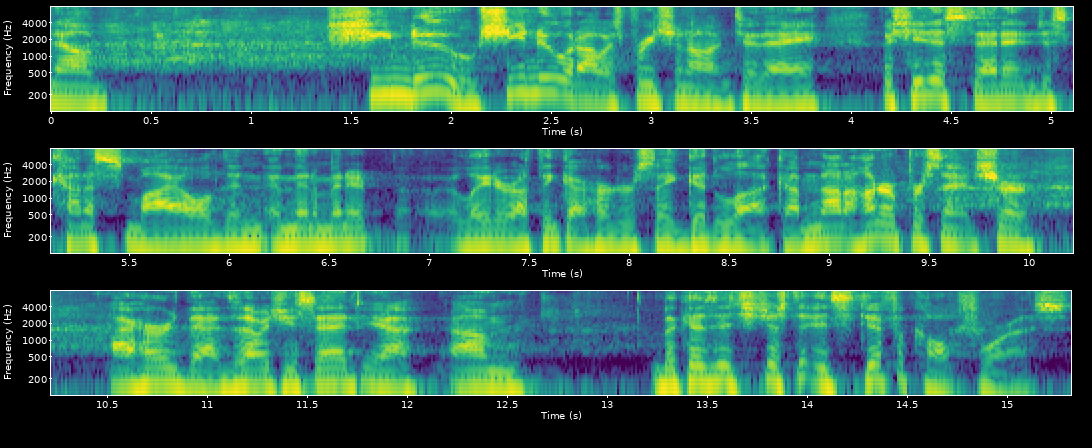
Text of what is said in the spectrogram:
Now, she knew. She knew what I was preaching on today, but she just said it and just kind of smiled. And, and then a minute later, I think I heard her say, Good luck. I'm not 100% sure I heard that. Is that what she said? Yeah. Um, because it's just, it's difficult for us.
